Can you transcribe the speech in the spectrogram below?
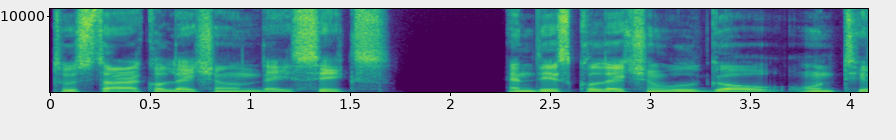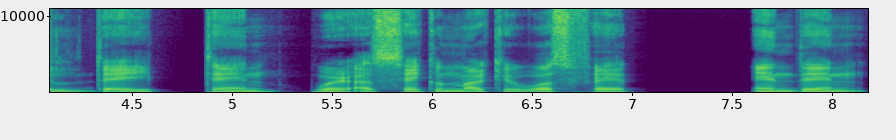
to start a collection on day 6. And this collection will go until day 10, where a second marker was fed, and then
